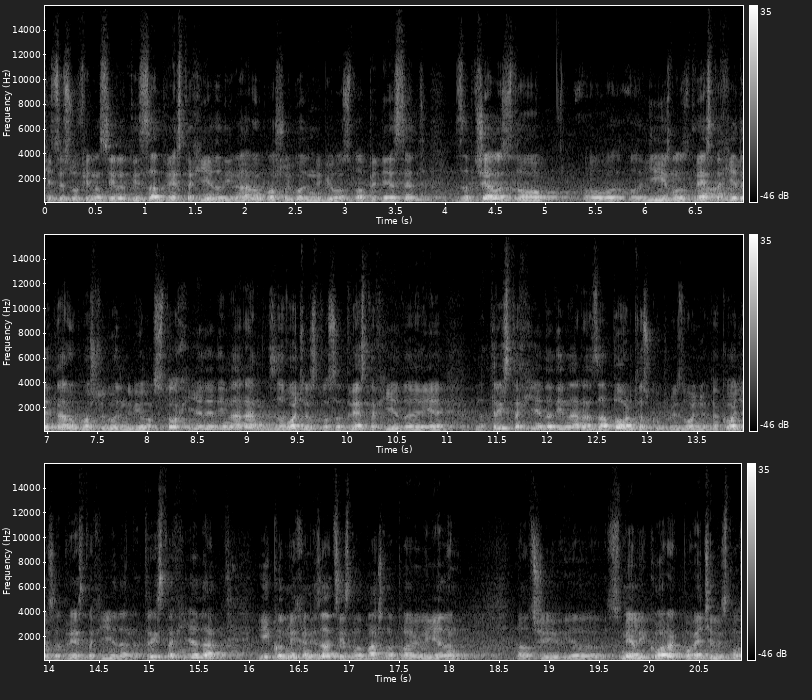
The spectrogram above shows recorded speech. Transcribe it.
će se sufinansirati sa 200.000 dinara, u prošloj godini bilo 150, za pčelarstvo je iznos 200.000 dinara, u prošloj godini bilo 100.000 dinara, za voćarstvo sa 200.000 je na 300.000 dinara, za povrtarsku proizvodnju takođe sa 200.000 na 300.000 i kod mehanizacije smo baš napravili jedan znači, e, smeli korak, povećali smo e,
